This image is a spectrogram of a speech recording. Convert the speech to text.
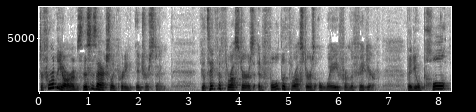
To form the arms, this is actually pretty interesting. You'll take the thrusters and fold the thrusters away from the figure. Then you'll pull,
